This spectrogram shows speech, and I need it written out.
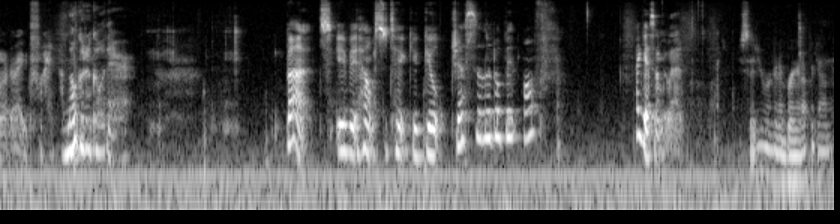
Alright, fine. I'm not gonna go there. But if it helps to take your guilt just a little bit off, I guess I'm glad. You said you were gonna bring it up again.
